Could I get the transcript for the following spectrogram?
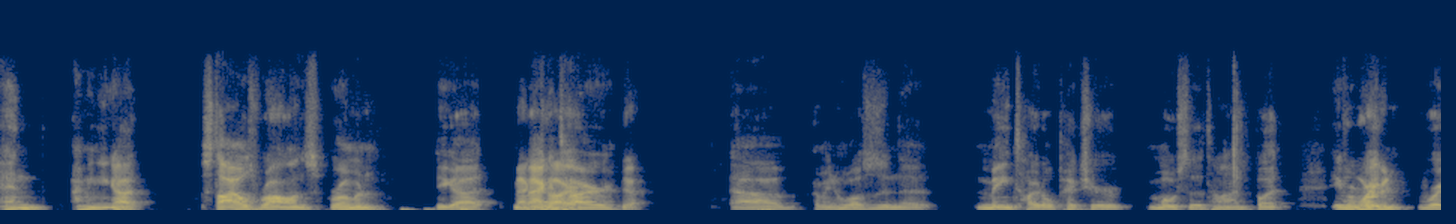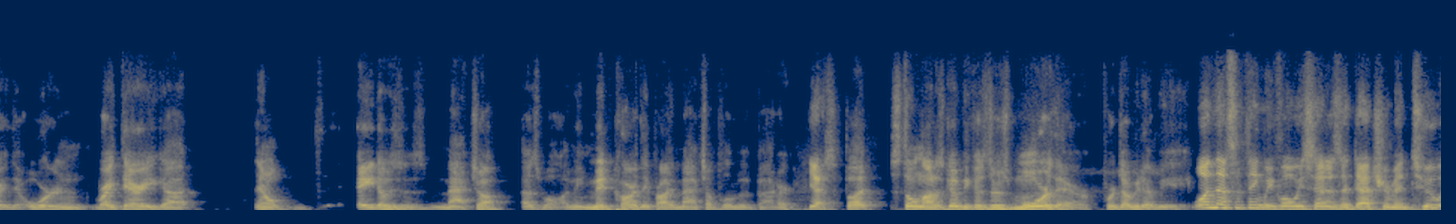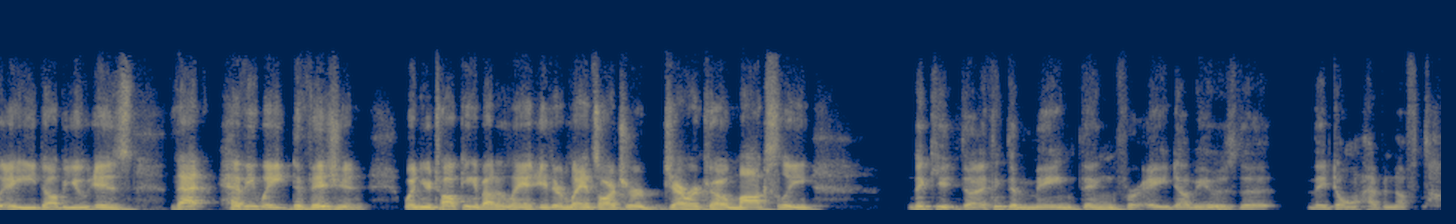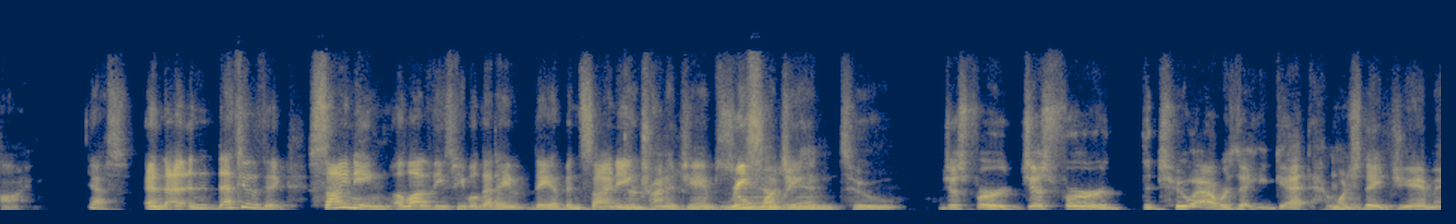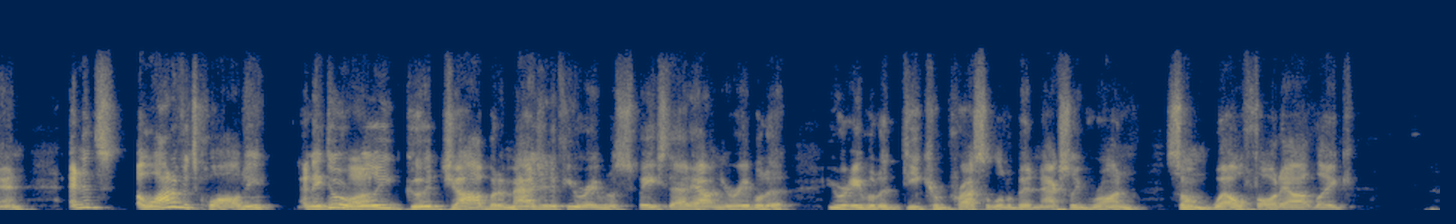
And I mean, you got Styles, Rollins, Roman. You got McIntyre. McIntyre. Yeah. Uh, I mean, who else is in the main title picture most of the time? But even Orton. right, right, the Orton, right there, you got they don't AEW match up as well. I mean, mid card they probably match up a little bit better, Yes. but still not as good because there's more there for. WWE. Well, and that's the thing we've always said is a detriment to AEW is that heavyweight division. When you're talking about either Lance Archer, Jericho, Moxley, I think you, the, I think the main thing for AEW is that they don't have enough time. yes, and and that's the other thing. Signing a lot of these people that they they have been signing, They're trying to jam so much recently- into just for just for the two hours that you get, how Mm-hmm. much they jam in, and it's a lot of it's quality, and they do A a really good job. But imagine if you were able to space that out and you were able to you were able to decompress a little bit and actually run some well thought out like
